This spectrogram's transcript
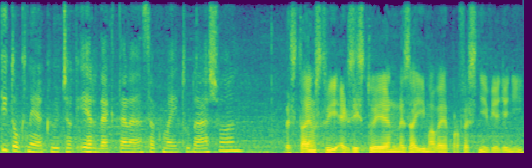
Titok nélkül csak érdektelen szakmai tudás van, Bez tajemství existuje jen nezajímavé profesní vědění,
